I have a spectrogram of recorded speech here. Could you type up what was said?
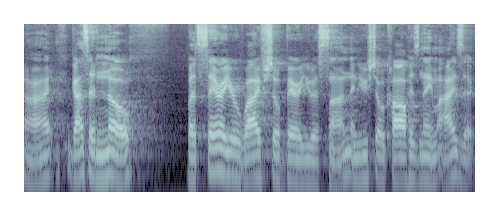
All right. God said no, but Sarah, your wife, shall bear you a son, and you shall call his name Isaac.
